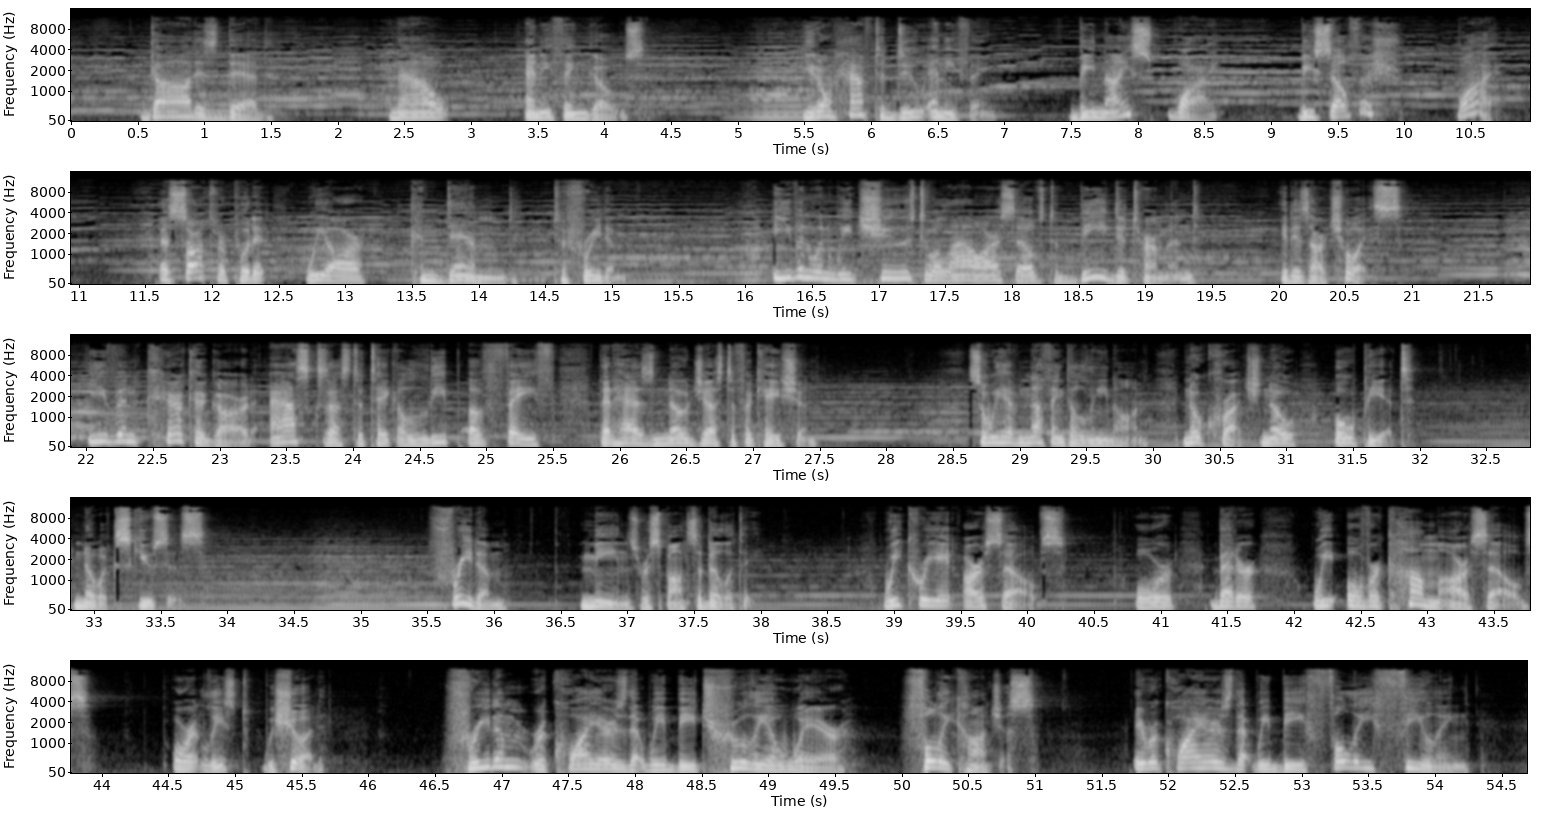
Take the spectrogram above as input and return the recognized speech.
God is dead. Now, anything goes. You don't have to do anything. Be nice? Why? Be selfish? Why? As Sartre put it, we are condemned to freedom. Even when we choose to allow ourselves to be determined, it is our choice. Even Kierkegaard asks us to take a leap of faith that has no justification. So we have nothing to lean on, no crutch, no opiate, no excuses. Freedom means responsibility. We create ourselves, or better, we overcome ourselves, or at least we should. Freedom requires that we be truly aware, fully conscious. It requires that we be fully feeling,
